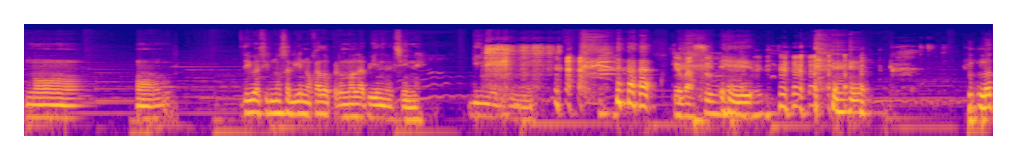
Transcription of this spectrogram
no, digo así, no salí enojado, pero no la vi en el cine. Guiño, guiño. Qué basura. Eh, no,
